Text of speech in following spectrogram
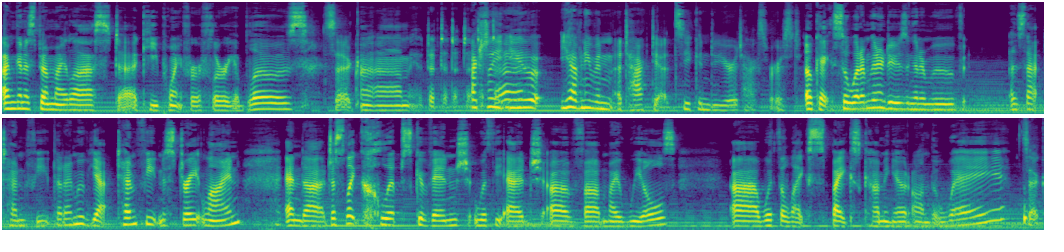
I'm going to spend my last uh, ki point for a flurry of blows. Sick. Um, da, da, da, Actually, you you haven't even attacked yet, so you can do your attacks first. Okay, so what I'm going to do is I'm going to move. Is that 10 feet that I move? Yeah, 10 feet in a straight line. And uh, just like clips Scavenge with the edge of uh, my wheels, uh, with the like spikes coming out on the way. Sick.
